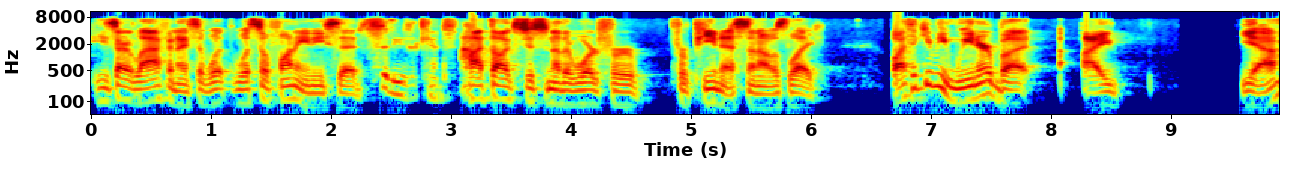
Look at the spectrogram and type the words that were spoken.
he started laughing. I said, what what's so funny? And he said, Cities against hot dog's just another word for for penis. And I was like, well, I think you mean wiener, but I. Yeah,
